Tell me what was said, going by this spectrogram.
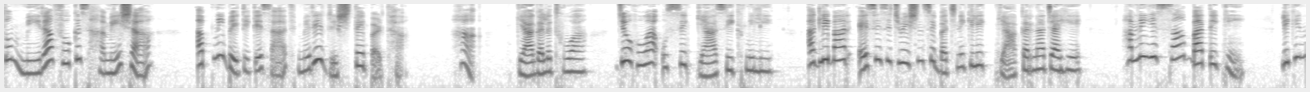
तो मेरा फोकस हमेशा अपनी बेटी के साथ मेरे रिश्ते पर था। हाँ क्या गलत हुआ? जो हुआ उससे क्या सीख मिली? अगली बार ऐसी सिचुएशन से बचने के लिए क्या करना चाहिए? हमने ये सब बातें की, लेकिन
